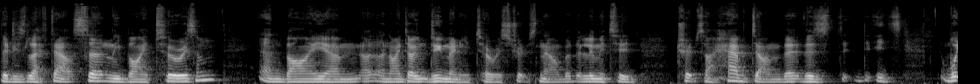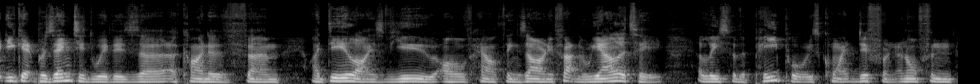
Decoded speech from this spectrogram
that is left out, certainly by tourism and by, um, and I don't do many tourist trips now, but the limited trips I have done, there's, it's, what you get presented with is a, a kind of um, idealized view of how things are. And in fact, the reality, at least for the people, is quite different. And often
